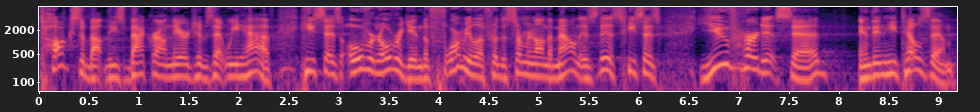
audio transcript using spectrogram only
talks about these background narratives that we have. He says over and over again, the formula for the Sermon on the Mount is this He says, You've heard it said, and then he tells them,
